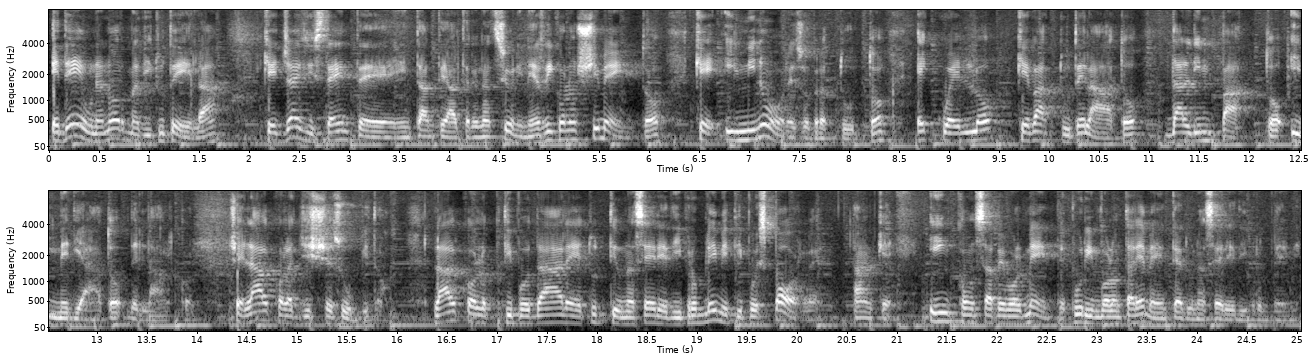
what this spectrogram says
ed è una norma di tutela che è già esistente in tante altre nazioni, nel riconoscimento che il minore soprattutto è quello che va tutelato dall'impatto immediato dell'alcol. Cioè l'alcol agisce subito, l'alcol ti può dare tutta una serie di problemi e ti può esporre anche inconsapevolmente, pur involontariamente, ad una serie di problemi.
